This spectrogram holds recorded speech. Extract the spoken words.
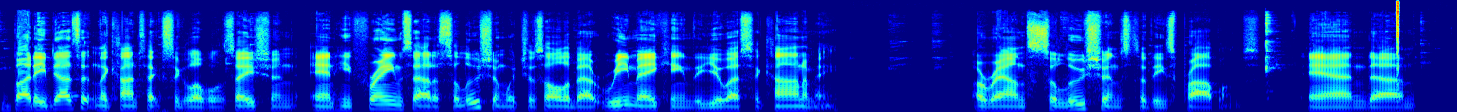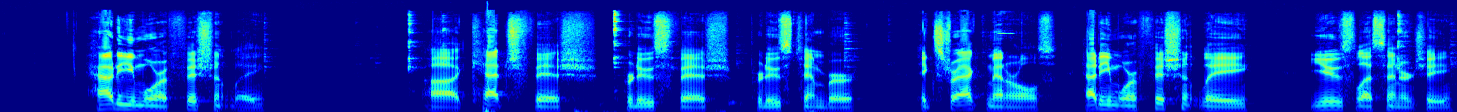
But he does it in the context of globalization, and he frames out a solution which is all about remaking the U.S. economy around solutions to these problems. And um, how do you more efficiently uh, catch fish, produce fish, produce timber, extract minerals? How do you more efficiently use less energy?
